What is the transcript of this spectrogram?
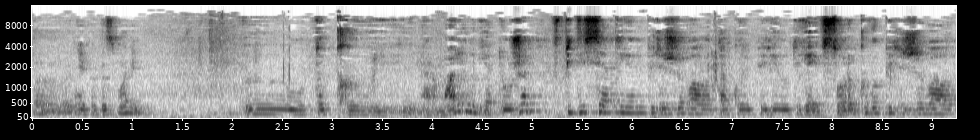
э, некогда с Мариной. Ну, так нормально. Я тоже в 50 лет переживала такой период. Я и в 40 его переживала.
